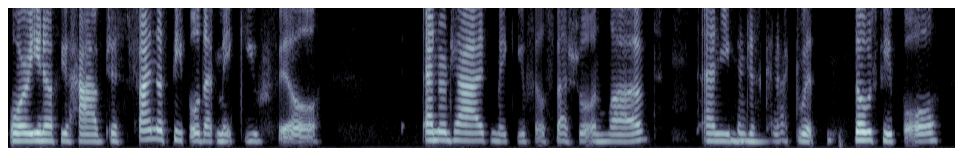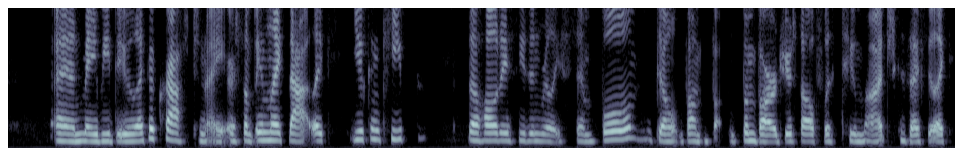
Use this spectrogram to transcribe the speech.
or you know if you have just find those people that make you feel energized make you feel special and loved and you can just mm-hmm. connect with those people and maybe do like a craft tonight or something like that like you can keep the holiday season really simple don't bomb- bombard yourself with too much because i feel like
